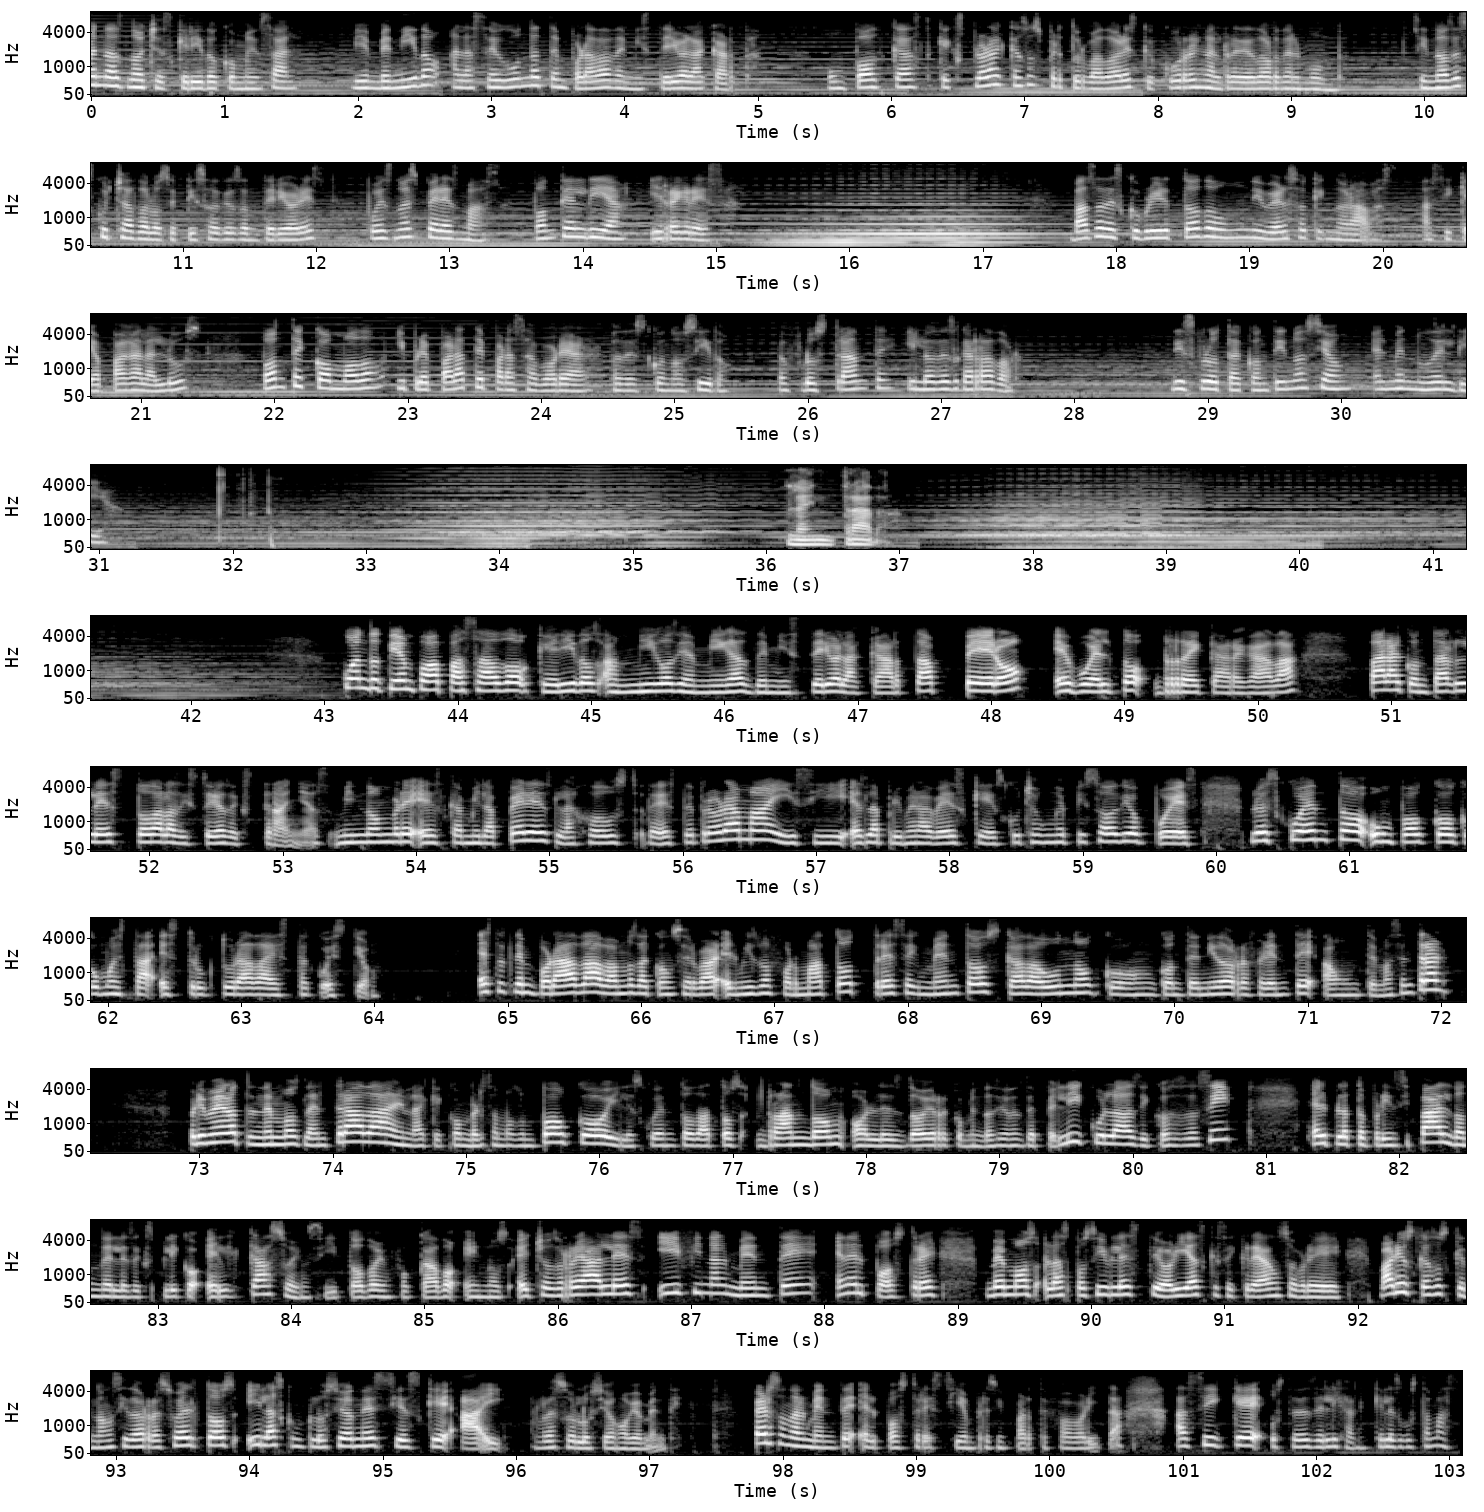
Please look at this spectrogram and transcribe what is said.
Buenas noches, querido comensal. Bienvenido a la segunda temporada de Misterio a la Carta, un podcast que explora casos perturbadores que ocurren alrededor del mundo. Si no has escuchado los episodios anteriores, pues no esperes más, ponte al día y regresa. Vas a descubrir todo un universo que ignorabas, así que apaga la luz, ponte cómodo y prepárate para saborear lo desconocido, lo frustrante y lo desgarrador. Disfruta a continuación el menú del día. La entrada. ¿Cuánto tiempo ha pasado, queridos amigos y amigas de Misterio a la Carta? Pero he vuelto recargada para contarles todas las historias extrañas. Mi nombre es Camila Pérez, la host de este programa, y si es la primera vez que escuchan un episodio, pues les cuento un poco cómo está estructurada esta cuestión. Esta temporada vamos a conservar el mismo formato, tres segmentos, cada uno con contenido referente a un tema central. Primero tenemos la entrada en la que conversamos un poco y les cuento datos random o les doy recomendaciones de películas y cosas así. El plato principal donde les explico el caso en sí, todo enfocado en los hechos reales. Y finalmente en el postre vemos las posibles teorías que se crean sobre varios casos que no han sido resueltos y las conclusiones si es que hay resolución obviamente. Personalmente, el postre siempre es mi parte favorita, así que ustedes elijan qué les gusta más.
